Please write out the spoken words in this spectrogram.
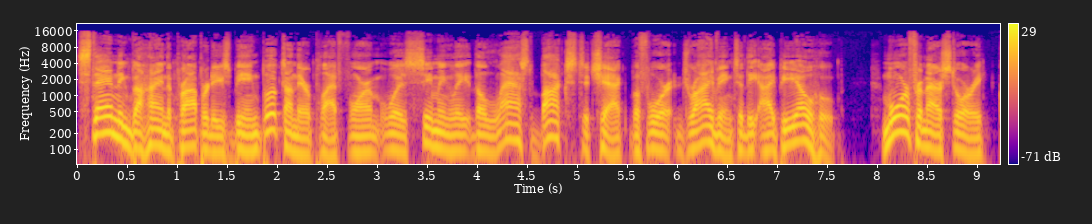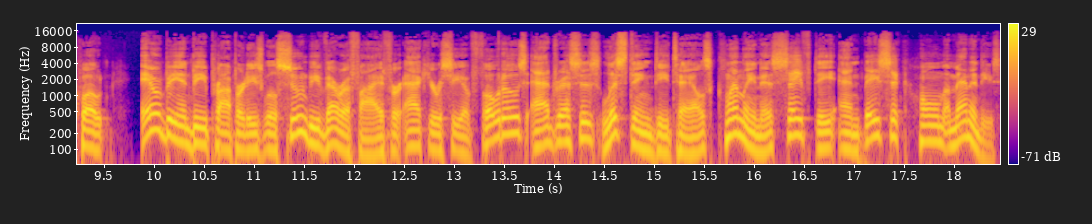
Standing behind the properties being booked on their platform was seemingly the last box to check before driving to the IPO hoop. More from our story, quote, Airbnb properties will soon be verified for accuracy of photos, addresses, listing details, cleanliness, safety, and basic home amenities,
